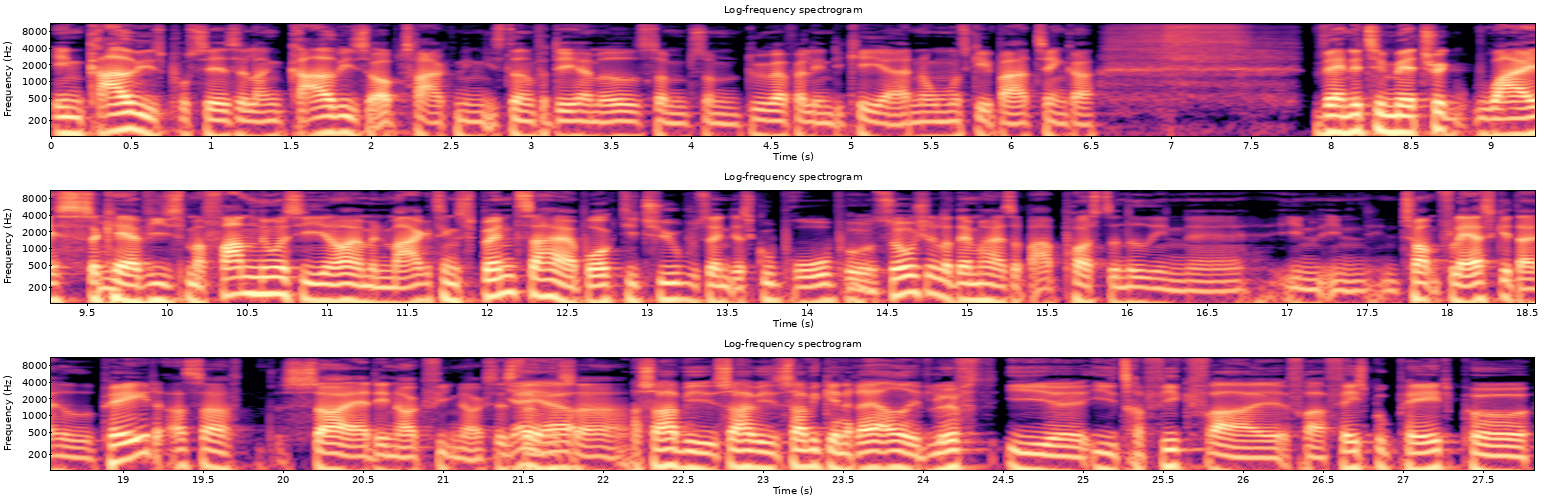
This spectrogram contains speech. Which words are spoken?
en gradvis proces eller en gradvis optrækning, i stedet for det her med, som, som du i hvert fald indikerer, at nogen måske bare tænker, vanity metric wise, så mm. kan jeg vise mig frem nu og sige, at men marketing spend, så har jeg brugt de 20%, jeg skulle bruge på mm. social, og dem har jeg så bare postet ned i en, uh, i en, en, en tom flaske, der hed paid, og så, så er det nok fint nok. Så ja, ja. Så... Og så har, vi, så, har vi, så har vi genereret et løft i, uh, i trafik fra, uh, fra Facebook paid på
